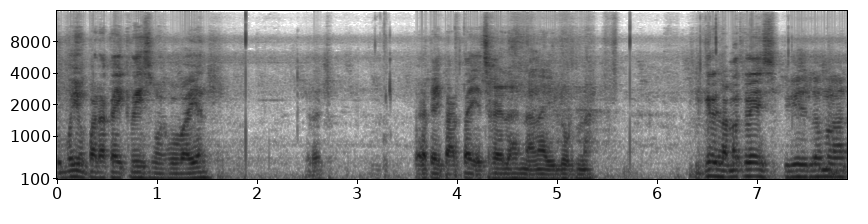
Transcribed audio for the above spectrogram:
Ito po yung para kay Chris mga kababayan. Para kay tatay at saka lahat nanay Lorna. Sige, salamat Chris. Sige, salamat.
